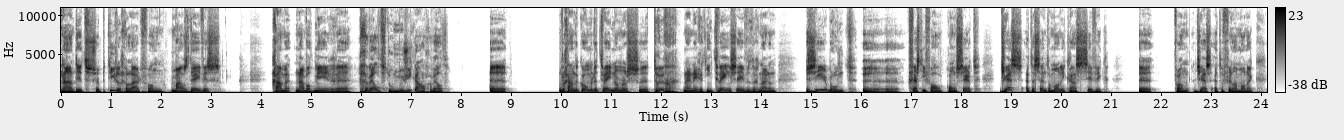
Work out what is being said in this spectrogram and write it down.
Na dit subtiele geluid van Miles Davis... gaan we naar wat meer uh, geweld toe, muzikaal geweld. Uh, we gaan de komende twee nummers uh, terug naar 1972... naar een zeer beroemd festivalconcert... Jazz at the Santa Monica Civic... van Jazz at the Philharmonic...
